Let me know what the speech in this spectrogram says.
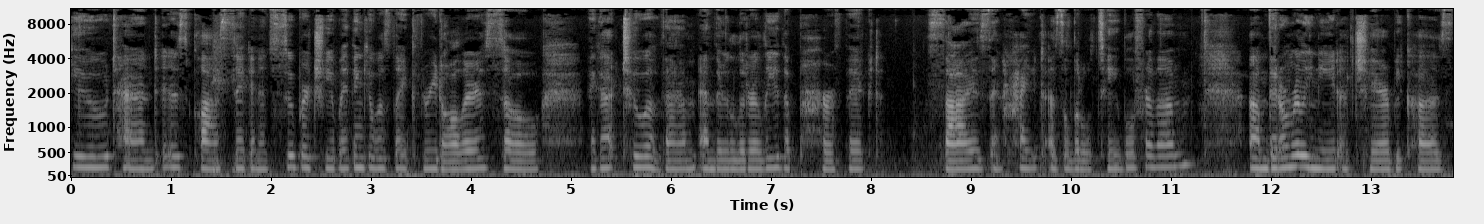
cute and it is plastic and it's super cheap. I think it was like three dollars so i got two of them and they're literally the perfect size and height as a little table for them. Um, they don't really need a chair because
